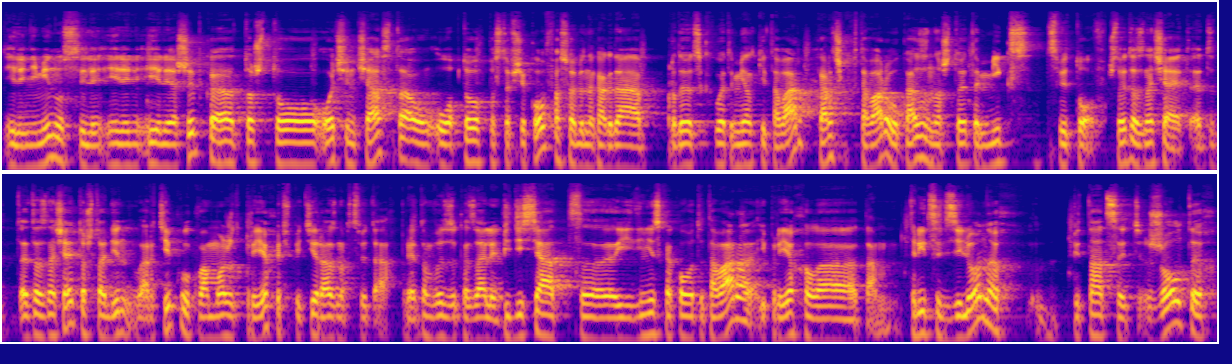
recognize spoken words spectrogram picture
или не минус, или, или, или ошибка, то, что очень часто у, оптовых поставщиков, особенно когда продается какой-то мелкий товар, в карточках товара указано, что это микс цветов. Что это означает? Это, это означает то, что один артикул к вам может приехать в пяти разных цветах. При этом вы заказали 50 э, единиц какого-то товара и приехало там 30 зеленых, 15 желтых,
